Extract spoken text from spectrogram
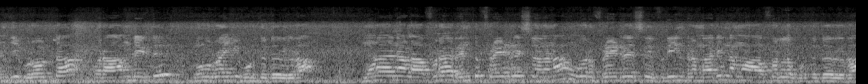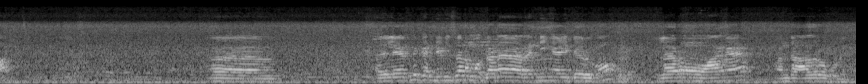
அஞ்சு புரோட்டா ஒரு ஆம்லேட்டு நூறுரூவாய்க்கு கொடுத்துட்டு இருக்கிறோம். மூணாவது நாள் ஆஃபராக ரெண்டு ஃப்ரைட் ரைஸ் வாங்கினா ஒரு ஃப்ரைட் ரைஸ் ஃப்ரீன்ற மாதிரி நம்ம ஆஃபரில் கொடுத்துட்டு இருக்கிறோம் அதிலேருந்து கண்டினியூஸாக நம்ம கடை ரன்னிங் ஆகிட்டு இருக்கோம். எல்லோரும் வாங்க வந்து ஆதரவு கொடுங்க.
